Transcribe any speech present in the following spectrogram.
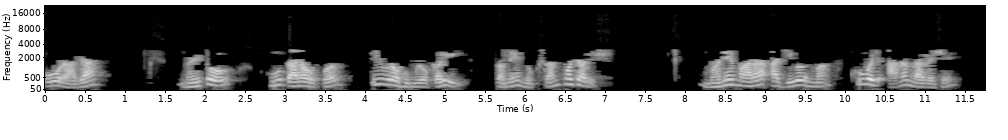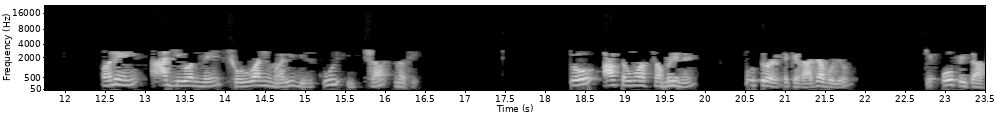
ઓ રાજા, નહીં તો હું તારા ઉપર તીવ્ર હુમલો કરી તને નુકસાન પહોંચાડીશ. મને મારા આ જીવનમાં ખૂબ જ આનંદ આવે છે અને આ જીવનને છોડવાની મારી બિલકુલ ઈચ્છા નથી. તો આ સંવાદ સાંભળીને પુત્ર એટલે કે રાજા બોલ્યો કે, ઓ પિતા,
